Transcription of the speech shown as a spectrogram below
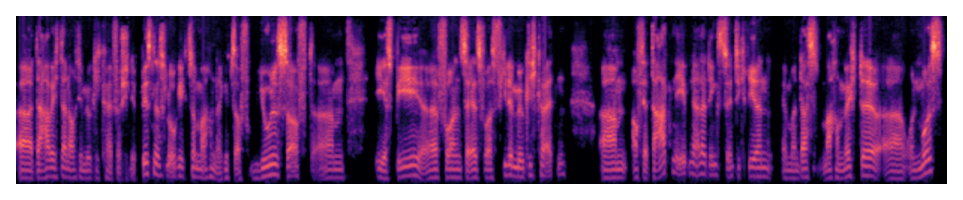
Äh, da habe ich dann auch die Möglichkeit, verschiedene Business-Logik zu machen. Da gibt es auch MuleSoft, ähm, ESB äh, von Salesforce viele Möglichkeiten. Ähm, auf der Datenebene allerdings zu integrieren, wenn man das machen möchte äh, und muss,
